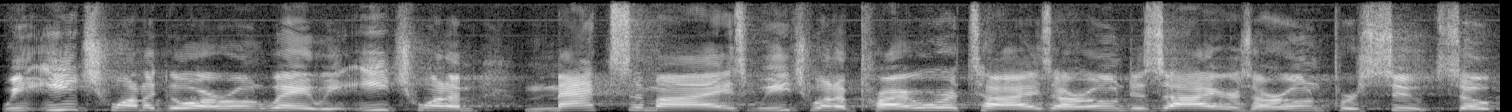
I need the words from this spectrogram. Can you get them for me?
We each want to go our own way. We each want to maximize, we each want to prioritize our own desires, our own pursuits. So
